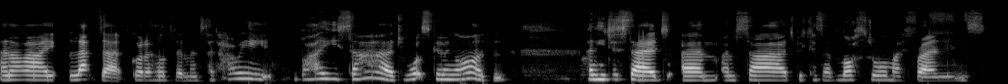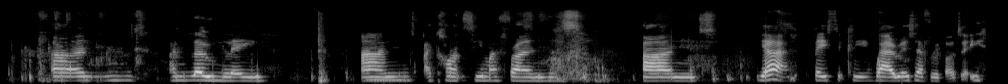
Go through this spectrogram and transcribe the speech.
And I leapt up, got a hold of him, and said, Harry, why are you sad? What's going on? And he just said um, i'm sad because i've lost all my friends and i'm lonely and i can't see my friends. And yeah basically where is everybody?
